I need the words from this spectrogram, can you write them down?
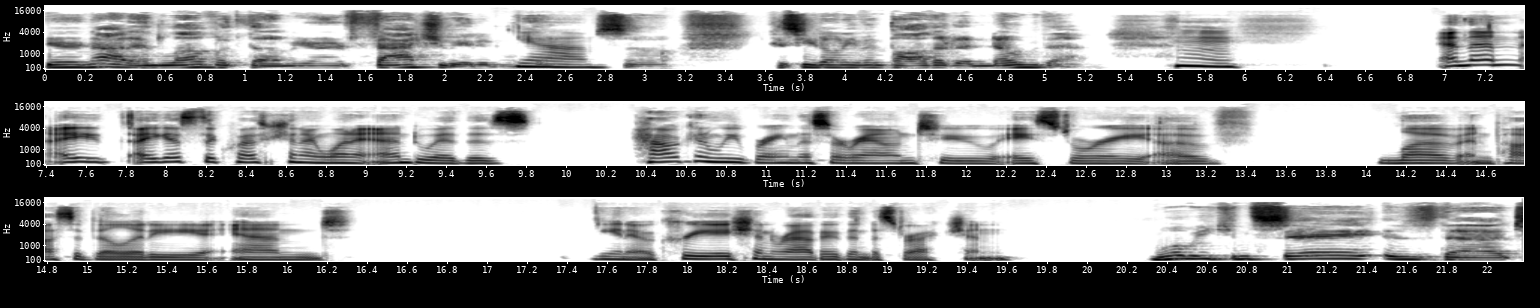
You're not in love with them. You're infatuated with yeah. them. So, because you don't even bother to know them. Hmm. And then I, I guess the question I want to end with is, how can we bring this around to a story of love and possibility and, you know, creation rather than destruction? What we can say is that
